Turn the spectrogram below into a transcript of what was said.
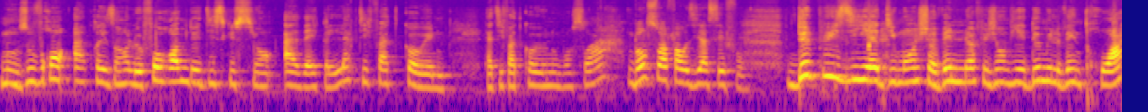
nous ouvrons à présent le forum de discussion avec Latifat Kowenou. Latifat Kowenou, bonsoir. Bonsoir Fauzia Sefou. Depuis hier dimanche 29 janvier 2023,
